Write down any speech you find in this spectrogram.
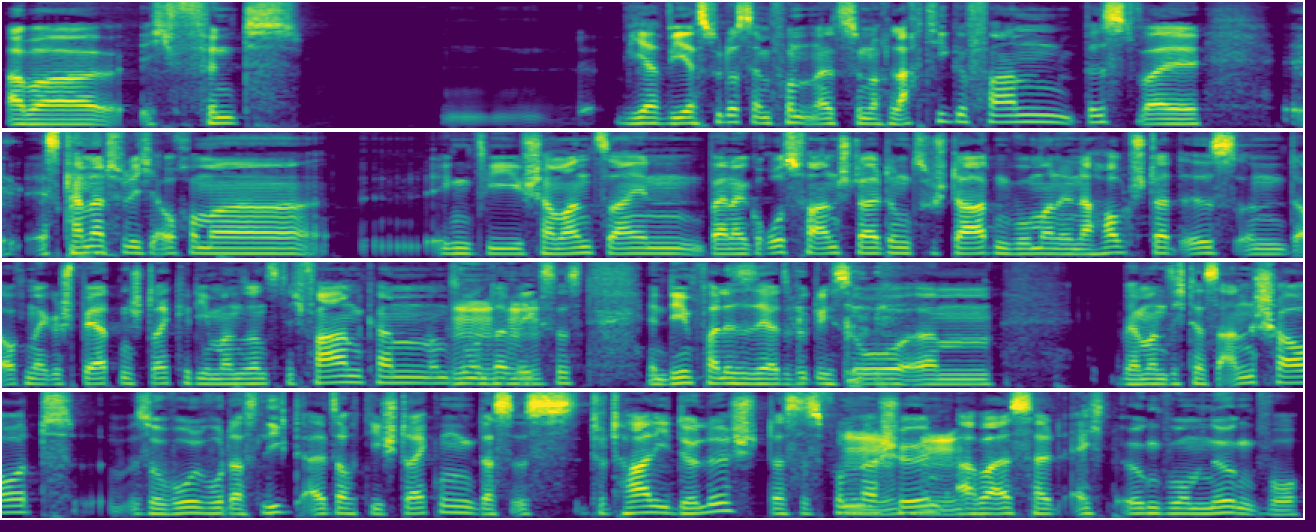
Aber ich finde wie, wie hast du das empfunden, als du nach Lahti gefahren bist? Weil äh, es kann natürlich auch immer irgendwie charmant sein, bei einer Großveranstaltung zu starten, wo man in der Hauptstadt ist und auf einer gesperrten Strecke, die man sonst nicht fahren kann und so mhm. unterwegs ist. In dem Fall ist es ja jetzt wirklich so, ähm, wenn man sich das anschaut, sowohl wo das liegt als auch die Strecken, das ist total idyllisch, das ist wunderschön, mhm. aber es ist halt echt irgendwo um nirgendwo.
